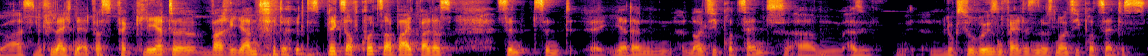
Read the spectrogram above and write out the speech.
Ja, es ist vielleicht eine etwas verklärte Variante des Blicks auf Kurzarbeit, weil das sind, sind äh, ja dann 90 Prozent, ähm, also in luxuriösen Fällen sind das 90 Prozent des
